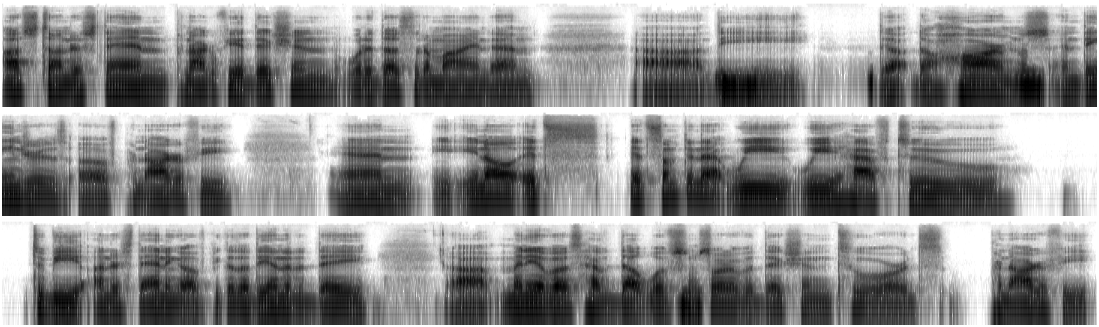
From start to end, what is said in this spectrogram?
us to understand pornography addiction what it does to the mind and uh the the, the harms and dangers of pornography. And you know it's it's something that we we have to to be understanding of because at the end of the day uh, many of us have dealt with some sort of addiction towards pornography.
